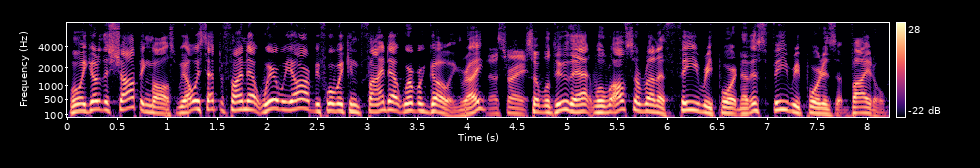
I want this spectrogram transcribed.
When we go to the shopping malls, we always have to find out where we are before we can find out where we're going, right? That's right. So we'll do that. We'll also run a fee report. Now, this fee report is vital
